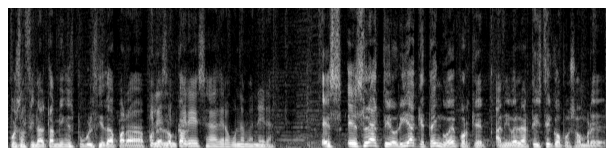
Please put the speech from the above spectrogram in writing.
pues al final también es publicidad para, para les el local. interesa de alguna manera. Es, es la teoría que tengo, ¿eh? porque a nivel artístico, pues hombre,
